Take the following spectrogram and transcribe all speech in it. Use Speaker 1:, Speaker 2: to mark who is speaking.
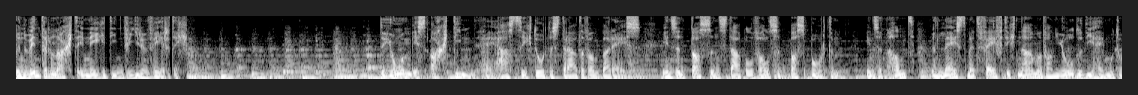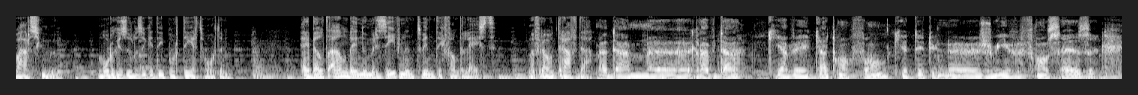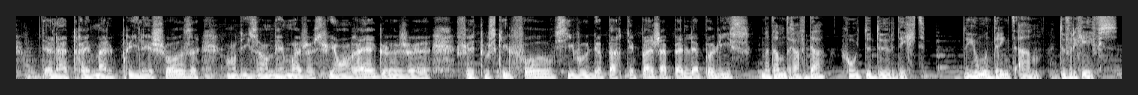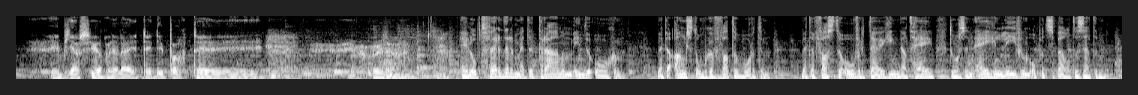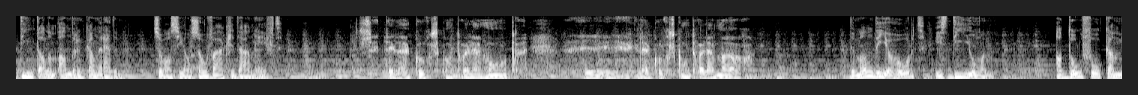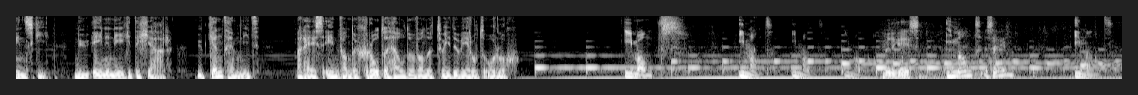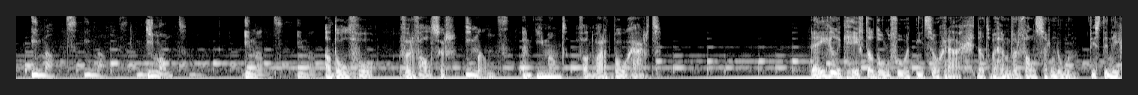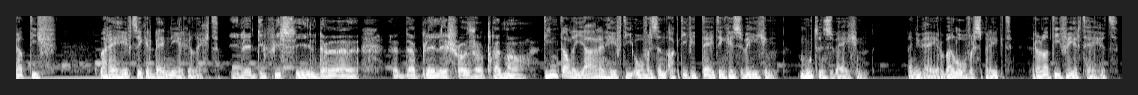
Speaker 1: Een winternacht in 1944. De jongen is 18. Hij haast zich door de straten van Parijs. In zijn tas een stapel valse paspoorten. In zijn hand een lijst met 50 namen van Joden die hij moet waarschuwen. Morgen zullen ze gedeporteerd worden. Hij belt aan bij nummer 27 van de lijst. Mevrouw Dravda.
Speaker 2: Madame euh, Dravda, qui avait quatre enfants, qui était une euh, juive française. Elle a très mal pris les choses en disant mais moi je suis en règle, je fais tout ce qu'il faut. Si vous ne partez pas, j'appelle la police.
Speaker 1: Madame Dravda gooit de deur dicht. De jongen dringt aan, tevergeefs.
Speaker 2: Et bien sûr, elle a été déportée. Et, voilà.
Speaker 1: Hij loopt verder met de tranen in de ogen, met de angst om gevat te worden, met de vaste overtuiging dat hij, door zijn eigen leven op het spel te zetten, tientallen anderen kan redden, zoals hij al zo vaak gedaan heeft.
Speaker 2: C'était la course contre la montre et la course contre la mort.
Speaker 1: De man die je hoort is die jongen. Adolfo Kaminski, nu 91 jaar. U kent hem niet, maar hij is een van de grote helden van de Tweede Wereldoorlog.
Speaker 3: Iemand. Iemand. Iemand. Iemand.
Speaker 1: Wil jij eens iemand zijn?
Speaker 3: Iemand.
Speaker 4: Iemand. Iemand.
Speaker 3: Iemand. Iemand. Iemand.
Speaker 5: Adolfo, vervalser.
Speaker 4: Iemand.
Speaker 5: Een iemand van Wart Bogaert.
Speaker 1: Eigenlijk heeft Adolfo het niet zo graag dat we hem vervalser noemen. Het is te negatief. Maar hij heeft zich erbij neergelegd.
Speaker 2: Il est difficile de- d'appeler les choses autrement.
Speaker 1: Tientallen jaren heeft hij over zijn activiteiten gezwegen, moeten zwijgen. En nu hij er wel over spreekt, relativeert hij het.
